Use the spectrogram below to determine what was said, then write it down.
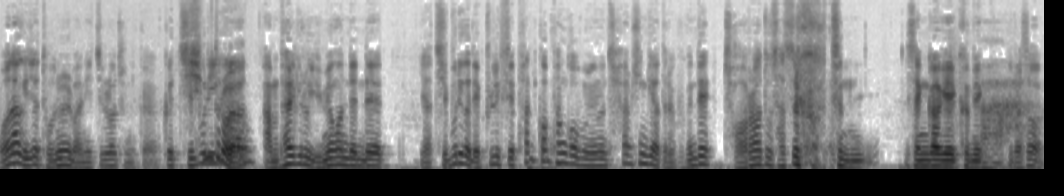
워낙 이제 돈을 많이 찔러주니까요. 그 지브리가 힘들어요. 안 팔기로 유명한 데인데 야 지브리가 넷플릭스에 판권 판 거 보면 참 신기하더라고요. 근데 저라도 샀을 것 같은 생각의 금액이라서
